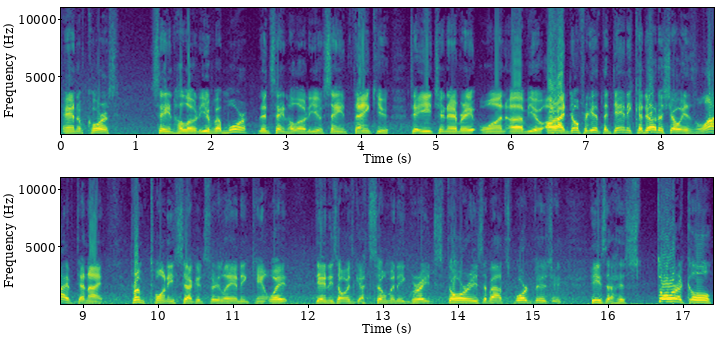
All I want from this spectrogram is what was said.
and of course, saying hello to you, but more than saying hello to you, saying thank you to each and every one of you. All right, don't forget the Danny Cadota show is live tonight from 22nd Street Landing. Can't wait. Danny's always got so many great stories about sport fishing. He's a historical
